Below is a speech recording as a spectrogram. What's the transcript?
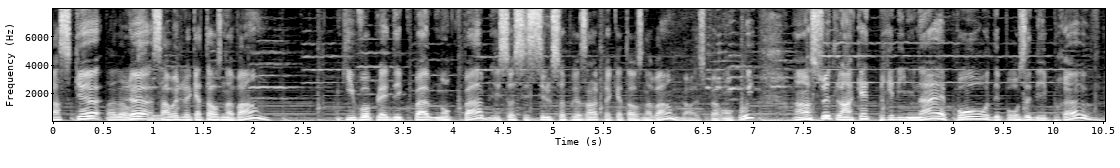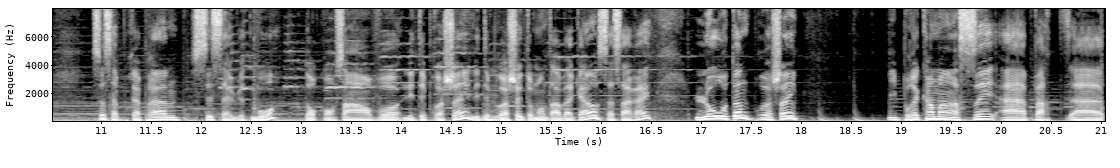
Parce que Ah non, là, ça va être le 14 novembre qui va plaider coupable, non coupable. Et ça, c'est s'il se présente le 14 novembre. Ben, espérons que oui. Ensuite, l'enquête préliminaire pour déposer des preuves. Ça, ça pourrait prendre 6 à 8 mois. Donc, on s'en va l'été prochain. L'été Mhm. prochain, tout le monde est en vacances, ça s'arrête. L'automne prochain, il pourrait commencer à, part- à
